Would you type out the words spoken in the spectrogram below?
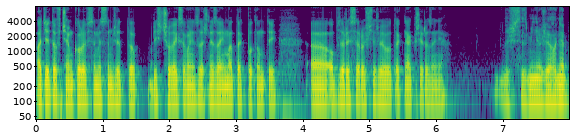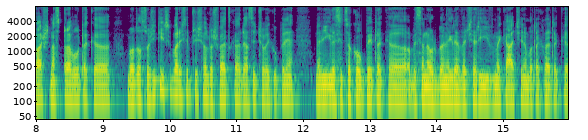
Ať je to v čemkoliv, si myslím, že to, když člověk se o něco začne zajímat, tak potom ty uh, obzory se rozšiřují tak nějak přirozeně když jsi zmínil, že hodně dbáš na stravu, tak uh, bylo to složitý třeba, když jsi přišel do Švédska, kde asi člověk úplně neví, kde si co koupit, tak uh, aby se neodbil někde večeří v Mekáči nebo takhle, tak uh,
